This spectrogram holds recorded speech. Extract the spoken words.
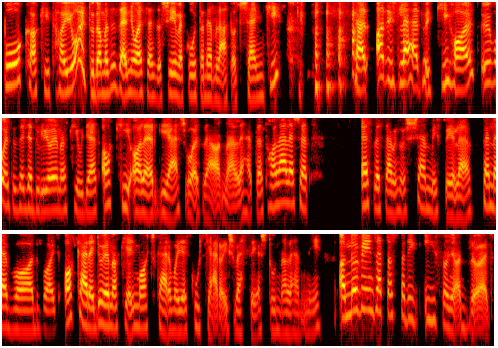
pók, akit, ha jól tudom, az 1800-as évek óta nem látott senki. Tehát az is lehet, hogy kihalt, ő volt az egyedüli olyan, aki ugye, hát aki allergiás volt rá, annál lehetett haláleset. Ezt leszámítva semmiféle fenevad, vagy akár egy olyan, aki egy macskára vagy egy kutyára is veszélyes tudna lenni. A növényzet az pedig iszonyat zöld,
